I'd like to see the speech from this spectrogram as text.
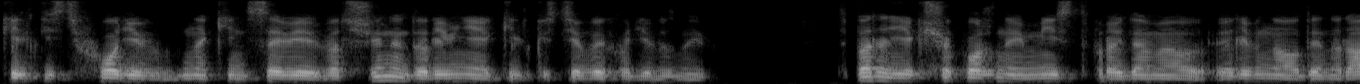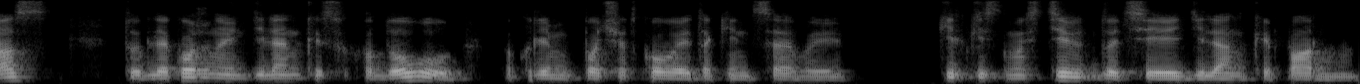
кількість входів на кінцеві вершини дорівнює кількості виходів з них. Тепер, якщо кожний міст пройдемо рівно один раз, то для кожної ділянки суходолу, окрім початкової та кінцевої, кількість мостів до цієї ділянки парна.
